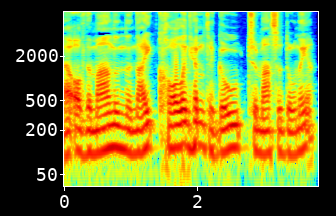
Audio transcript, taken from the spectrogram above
uh, of the man in the night calling him to go to Macedonia.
